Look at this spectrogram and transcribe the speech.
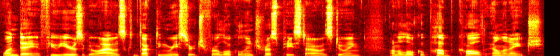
One day, a few years ago, I was conducting research for a local interest piece I was doing on a local pub called L&H.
